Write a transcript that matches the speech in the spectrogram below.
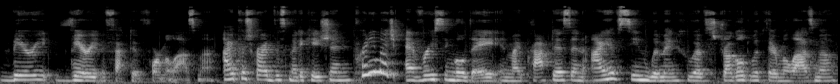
very, very effective for melasma. I prescribe this medication pretty much every single day in my practice, and I have seen women who have struggled with their melasma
